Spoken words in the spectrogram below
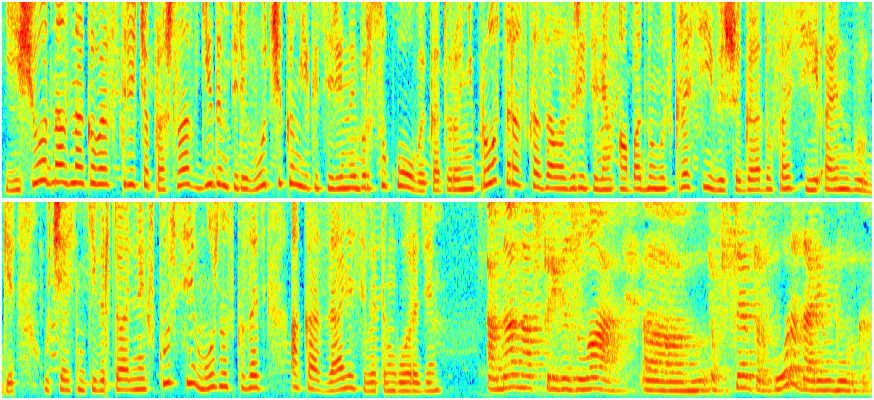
Еще одна знаковая встреча прошла с гидом-переводчиком Екатериной Барсуковой, которая не просто рассказала зрителям об одном из красивейших городов России – Оренбурге. Участники виртуальной экскурсии, можно сказать, оказались в этом городе она нас привезла э, в центр города Оренбурга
